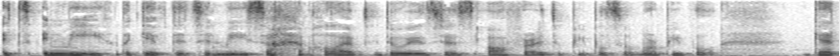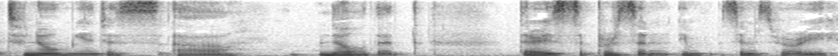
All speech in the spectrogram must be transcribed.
it's in me, the gift it's in me. So all I have to do is just offer it to people so more people get to know me and just uh, know that there is a person in Simsbury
